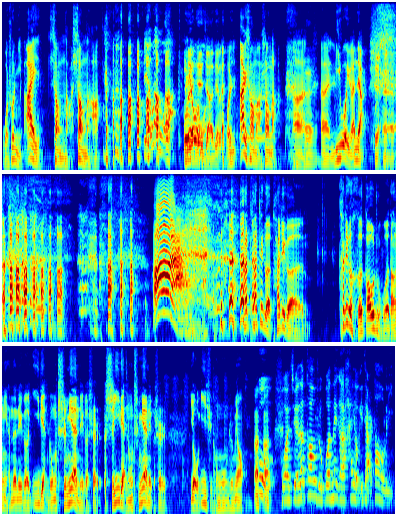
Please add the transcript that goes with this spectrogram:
我说你爱上哪上哪，别问我，嗯，突然别问我间想起来，我爱上哪上哪 啊，哎呃，离我远点儿，是，嗯嗯。哎，他他这个他这个他这个和高主播当年的这个一点钟吃面这个事儿，十一点钟吃面这个事儿有异曲同工之妙。不，我觉得高主播那个还有一点道理。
